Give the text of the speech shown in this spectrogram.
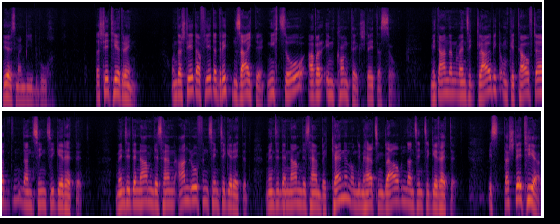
Hier ist mein Bibelbuch. Das steht hier drin. Und das steht auf jeder dritten Seite. Nicht so, aber im Kontext steht das so. Mit anderen, wenn sie gläubig und getauft werden, dann sind sie gerettet. Wenn sie den Namen des Herrn anrufen, sind sie gerettet. Wenn sie den Namen des Herrn bekennen und im Herzen glauben, dann sind sie gerettet. das steht hier.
